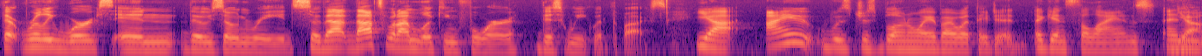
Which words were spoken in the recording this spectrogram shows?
that really works in those zone reads. So that that's what I'm looking for this week with the Bucs. Yeah, I was just blown away by what they did against the Lions. And Yeah.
